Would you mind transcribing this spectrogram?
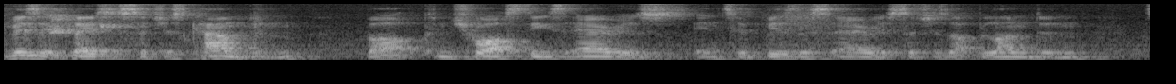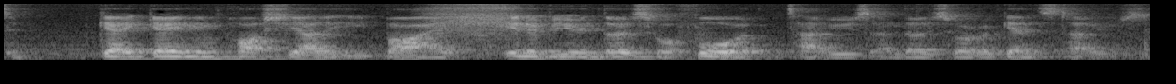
visit places such as Camden, but contrast these areas into business areas such as up London gain impartiality by interviewing those who are for tattoos and those who are against tattoos.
